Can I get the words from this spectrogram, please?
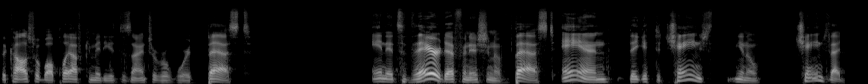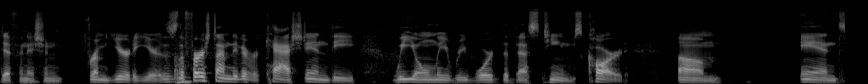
the college football playoff committee is designed to reward best. And it's their definition of best, and they get to change, you know, change that definition from year to year. This is the first time they've ever cashed in the "we only reward the best teams" card, um, and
